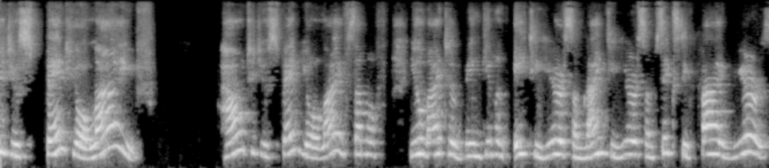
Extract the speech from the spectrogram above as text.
did you spend your life? How did you spend your life? Some of you might have been given 80 years, some 90 years, some 65 years.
